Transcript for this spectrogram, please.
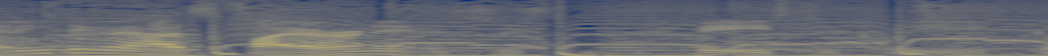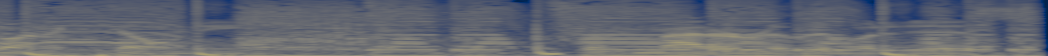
Anything that has fire in it is just basically gonna kill me. Doesn't matter really what it is.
